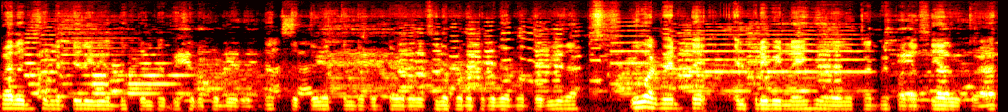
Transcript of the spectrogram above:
Padre celestial y Dios de de misericordia y bondad, te estoy eternamente agradecido por más de vida. Igualmente, el privilegio de educarme para así educar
